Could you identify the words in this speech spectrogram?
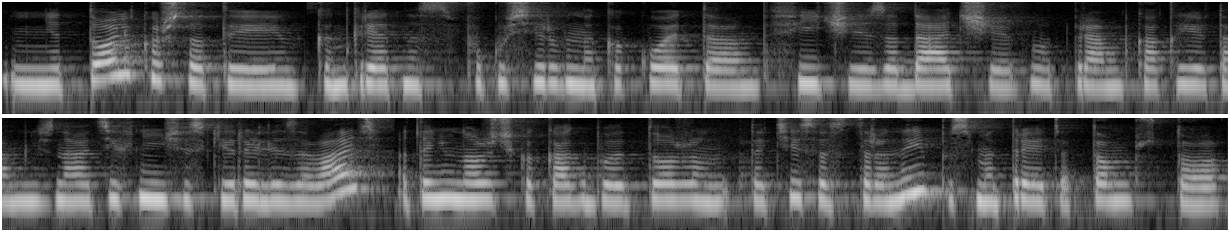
не только, что ты конкретно сфокусирован на какой-то фиче, задаче, вот прям как ее там, не знаю, технически реализовать, а ты немножечко как бы должен отойти со стороны и посмотреть о том, что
